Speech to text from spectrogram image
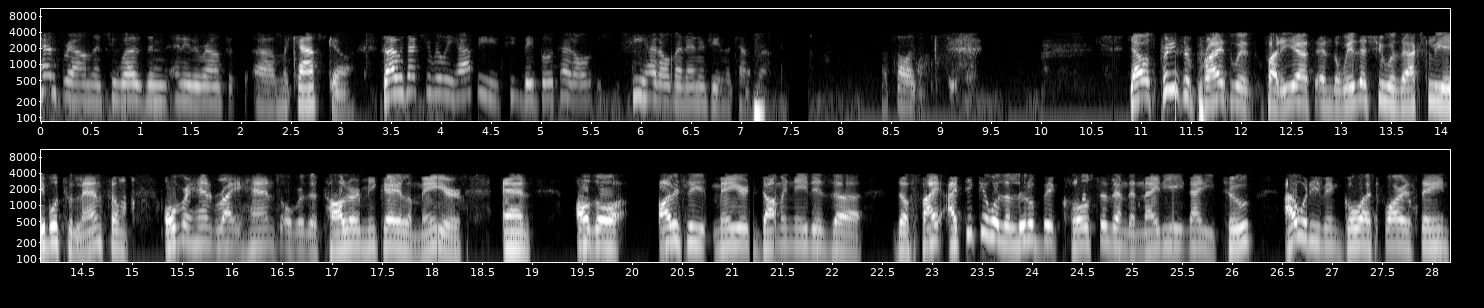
tenth round than she was in any of the rounds with uh, McCaskill. So I was actually really happy. She, they both had all. She had all that energy in the tenth round. That's all I got. Yeah, I was pretty surprised with Farias and the way that she was actually able to land some overhand right hands over the taller Mikaela Mayer. And although obviously Mayer dominated the the fight, I think it was a little bit closer than the 98-92. I would even go as far as saying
